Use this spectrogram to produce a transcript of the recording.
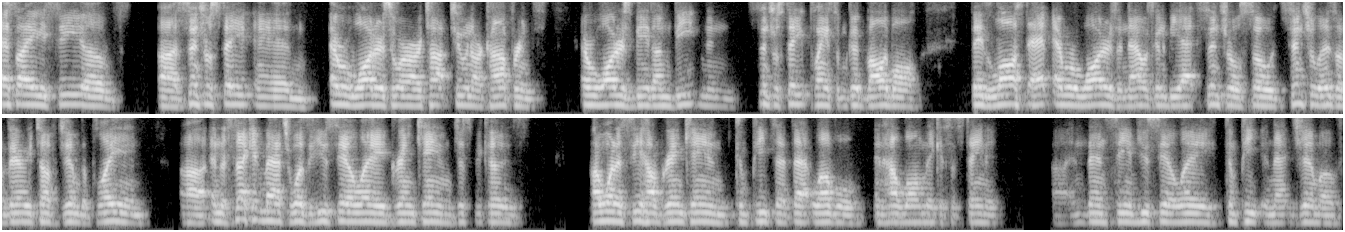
SIAC of uh, Central State and Edward Waters, who are our top two in our conference. Edward Waters being unbeaten, and Central State playing some good volleyball. They lost at Edward Waters, and now it's going to be at Central. So Central is a very tough gym to play in. Uh, and the second match was a UCLA Grand Canyon, just because I want to see how Grand Canyon competes at that level and how long they can sustain it. Uh, and then seeing UCLA compete in that gym of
